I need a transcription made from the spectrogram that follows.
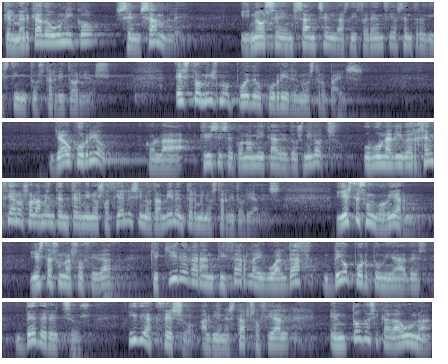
que el mercado único se ensamble y no se ensanchen las diferencias entre distintos territorios. Esto mismo puede ocurrir en nuestro país. Ya ocurrió con la crisis económica de 2008. Hubo una divergencia no solamente en términos sociales, sino también en términos territoriales. Y este es un gobierno y esta es una sociedad que quiere garantizar la igualdad de oportunidades, de derechos y de acceso al bienestar social en todos y cada uno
